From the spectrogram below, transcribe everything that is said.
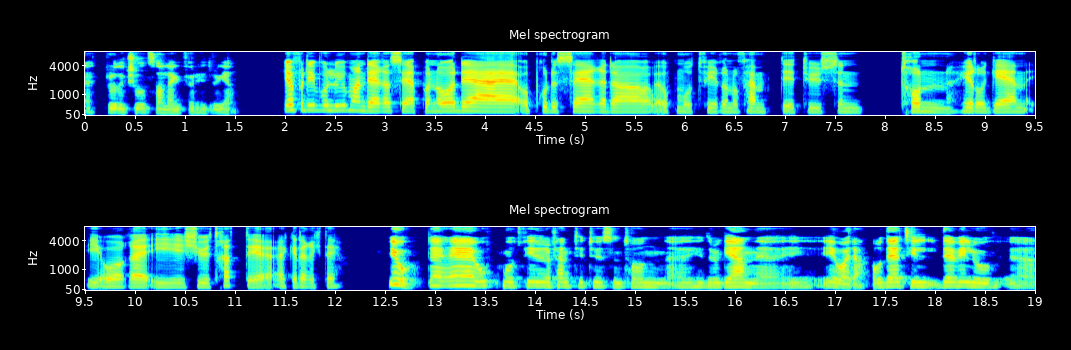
et produksjonsanlegg for hydrogen. Ja, for de volumene dere ser på nå, det er å produsere da opp mot 450 000 tonn hydrogen i året i 2030, er ikke det riktig? Jo, det er opp mot 450 000 tonn eh, hydrogen eh, i, i året. Og det, til, det, vil jo eh,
